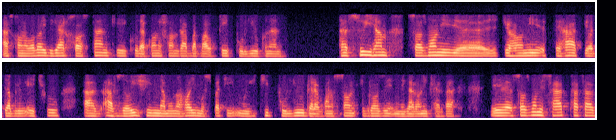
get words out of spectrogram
از خانواده دیگر خواستند که کودکانشان را به موقع پولیو کنند. از سوی هم سازمان جهانی صحت یا WHO از افزایش نمونه های مثبت محیطی پولیو در افغانستان ابراز نگرانی کرده. سازمان صحت پس از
